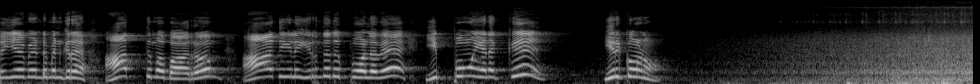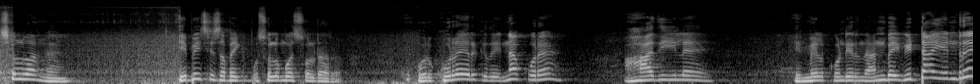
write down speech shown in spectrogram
செய்ய வேண்டும் என்கிற ஆத்ம பாரம் ஆதியில் இருந்தது போலவே இப்பவும் எனக்கு இருக்கணும். சொல்லுவாங்க எபிசி சபைக்கு சொல்லும்போது சொல்கிறாரு ஒரு குறை இருக்குது. என்ன குறை? ஆதியில் என் மேல் கொண்டிருந்த அன்பை விட்டா என்று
